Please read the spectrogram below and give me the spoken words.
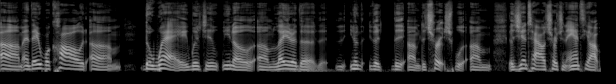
um, and they were called um, the way, which is you know um, later the, the, you know the the um, the church um, the Gentile church in Antioch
